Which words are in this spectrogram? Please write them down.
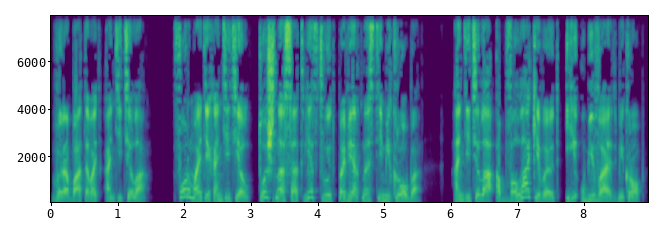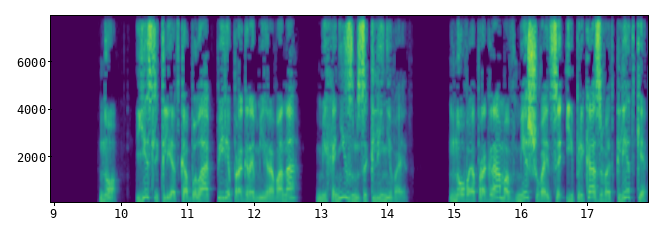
вырабатывать антитела. Форма этих антител точно соответствует поверхности микроба. Антитела обволакивают и убивают микроб. Но если клетка была перепрограммирована, механизм заклинивает. Новая программа вмешивается и приказывает клетке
